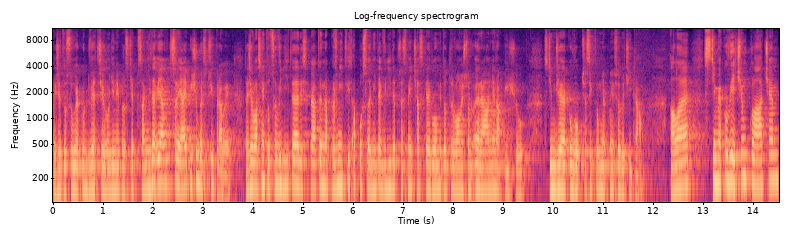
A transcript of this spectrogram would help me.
Takže to jsou jako dvě, tři hodiny prostě psaní. Tak já, sorry, já je píšu bez přípravy. Takže vlastně to, co vidíte, když se podíváte na první tweet a poslední, tak vidíte přesný čas, jak dlouho mi to trvalo, než to reálně napíšu. S tím, že jako občas si k tomu jako něco dočítám. Ale s tím jako větším koláčem,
